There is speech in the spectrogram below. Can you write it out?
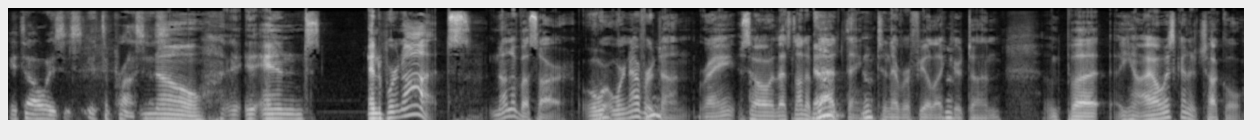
It's always it's a process. No, and and we're not. None of us are. We're, we're never done, right? So that's not a No, bad thing no. to never feel like you're done. But you know, I always kind of chuckle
